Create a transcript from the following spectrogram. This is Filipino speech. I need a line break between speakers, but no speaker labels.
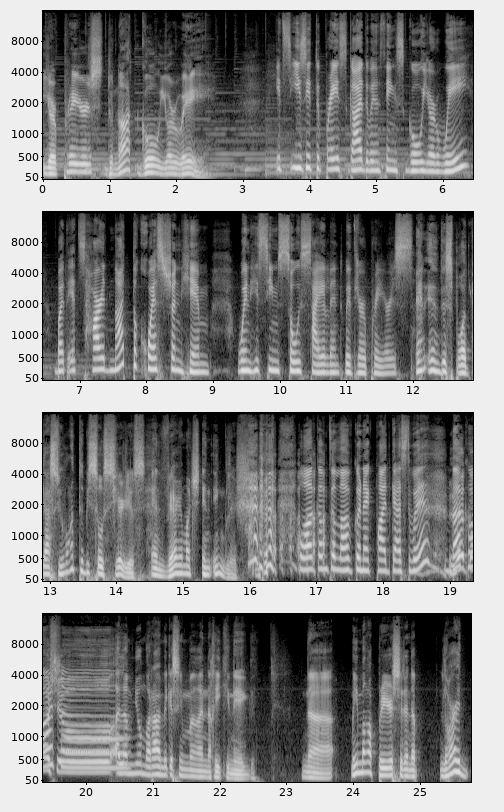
your prayers do not go your way.
It's easy to praise God when things go your way, but it's hard not to question Him when He seems so silent with your prayers.
And in this podcast, we want to be so serious and very much in English.
Welcome to Love Connect Podcast with The, Kosho!
Alam nyo, marami kasi mga nakikinig na may mga prayers sila na, Lord,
